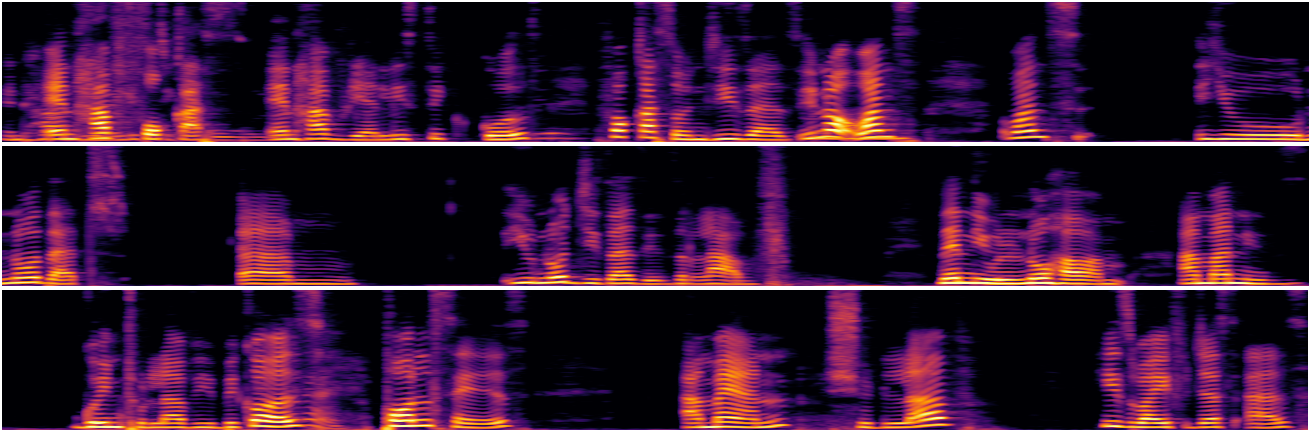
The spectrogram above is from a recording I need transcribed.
and and have focus goals. and have realistic goals. Focus on jesus. You know once once you know that um you know jesus is love then you will know how a, a man is going to love you. Because paul says a man should love his wife just as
